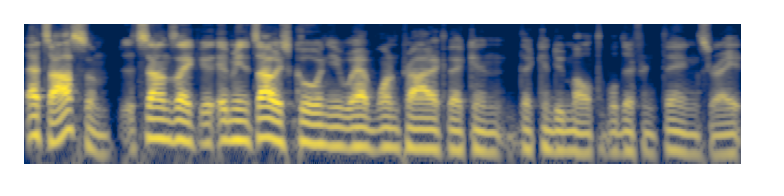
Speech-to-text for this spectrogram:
That's awesome. It sounds like I mean it's always cool when you have one product that can that can do multiple different things, right?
